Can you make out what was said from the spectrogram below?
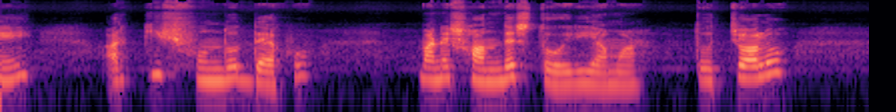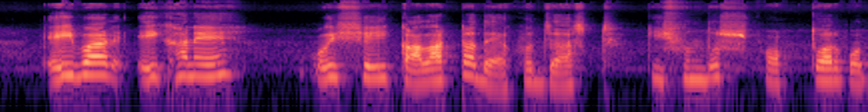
নেই। আর কি সুন্দর দেখো মানে সন্দেশ তৈরি আমার। তো চলো, এইবার এইখানে ওই সেই কালারটা দেখো জাস্ট কি সুন্দর শক্ত আর কত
